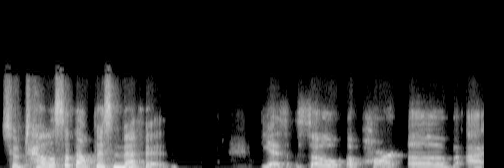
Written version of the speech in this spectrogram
So tell us about this method. Yes. So a part of I,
